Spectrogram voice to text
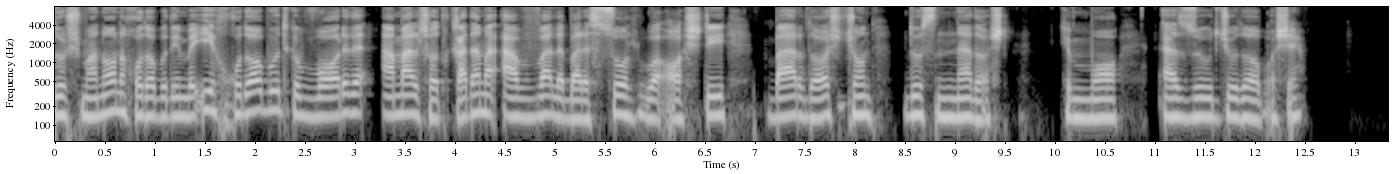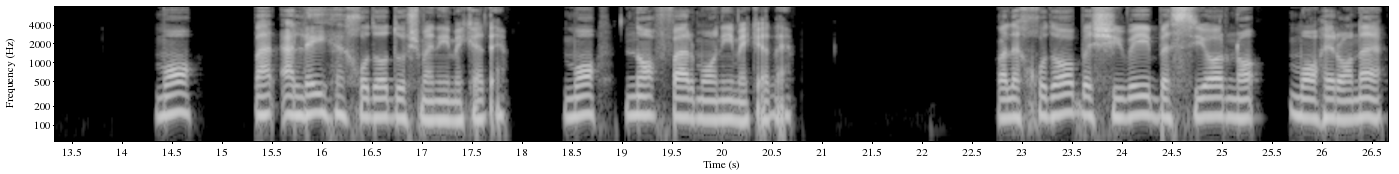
دشمنان خدا بودیم و این خدا بود که وارد عمل شد. قدم اول بر صلح و آشتی برداشت چون دوست نداشت که ما از او جدا باشه. ما بر علیه خدا دشمنی می‌کرده. ما نافرمانی می‌کرده ولی خدا به شیوه بسیار ماهرانه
